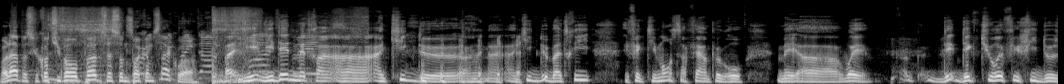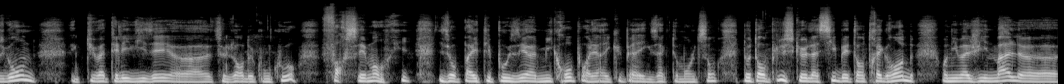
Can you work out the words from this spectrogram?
Voilà, parce que quand tu vas au pub, ça sonne pas comme ça, quoi. Bah, l'i- L'idée de mettre un, kick de kick de batterie, effectivement, ça fait un peu gros. Mais euh, ouais, dès, dès que tu réfléchis deux secondes et que tu vas téléviser euh, ce genre de concours, forcément, ils n'ont pas été posés un micro pour aller récupérer exactement le son. D'autant plus que la cible étant très grande, on imagine mal euh,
